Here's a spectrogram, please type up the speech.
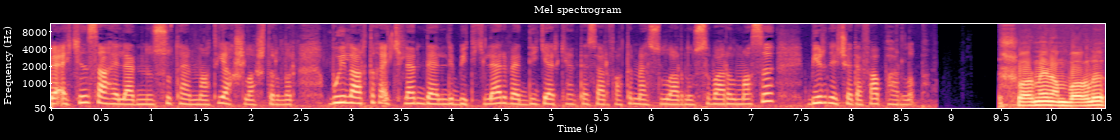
və əkin sahələrinin su təminatı yaxşılaşdırılır. Bu il artıq əkilən dəlli bitkilər və digər kənd təsərrüfatı məhsullarının suvarılması bir neçə dəfə aparılıb. Suvarma ilə bağlı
